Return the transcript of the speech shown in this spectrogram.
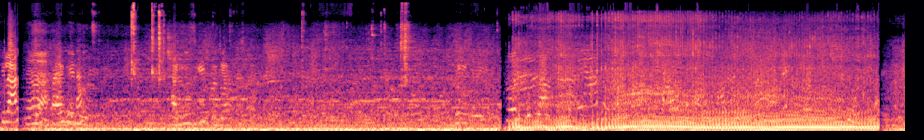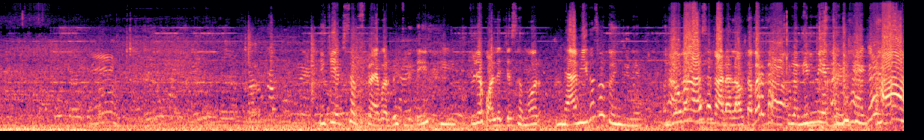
तिला हा जास्त तिची एक सबस्क्रायबर भेटली ती. तुझ्या कॉलेजच्या समोर. म्हणजे आम्ही इथंच होतो इंजिनियर दोघं असं काढायला होता बरं का. तुला निम्मी एक हा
